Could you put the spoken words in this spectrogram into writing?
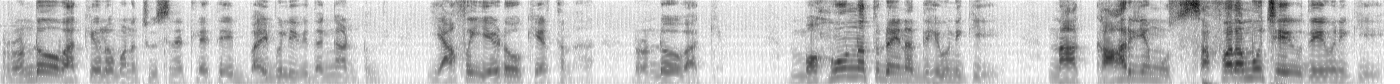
రెండవ వాక్యంలో మనం చూసినట్లయితే బైబిల్ ఈ విధంగా అంటుంది. యాభై ఏడవ కీర్తన రెండవ వాక్యం. మహోన్నతుడైన దేవునికి నా కార్యము సఫలము చేయు దేవునికి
